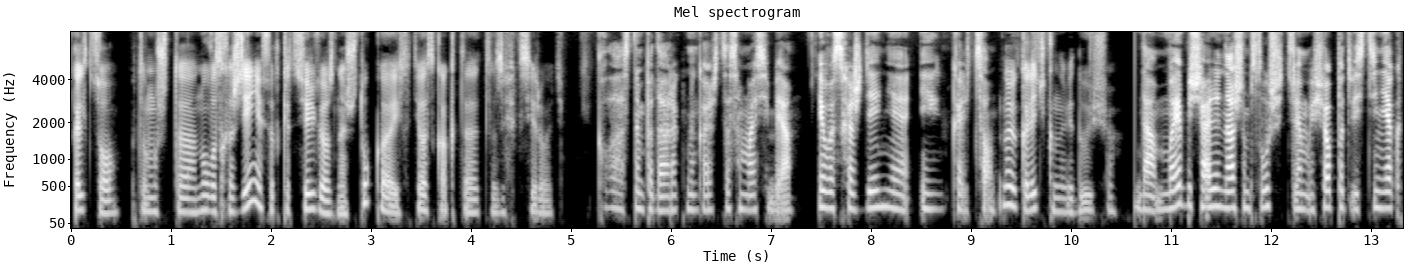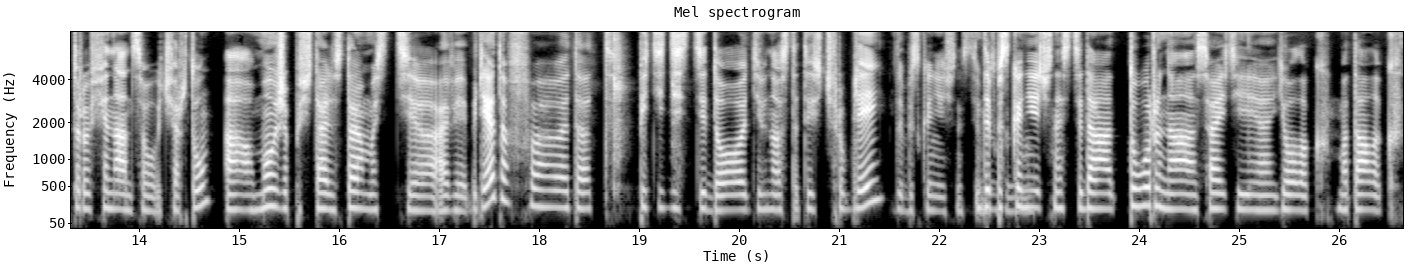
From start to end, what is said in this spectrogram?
кольцо, потому что, ну, восхождение все-таки это серьезная штука, и хотелось как-то это зафиксировать. Классный подарок, мне кажется, сама себе и восхождение, и кольцо. Ну и колечко на виду еще. Да, мы обещали нашим слушателям еще подвести некоторую финансовую черту. А, мы уже посчитали стоимость э, авиабилетов. Это от 50 до 90 тысяч рублей. До бесконечности. До бесконечности, да. Тур на сайте елок моталок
